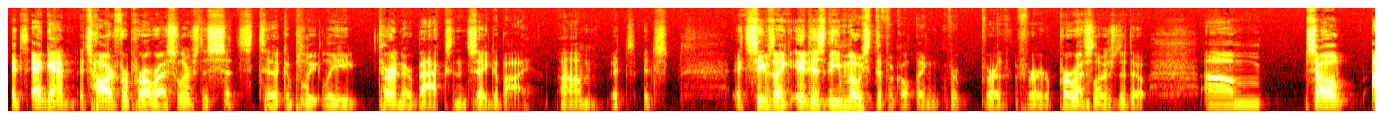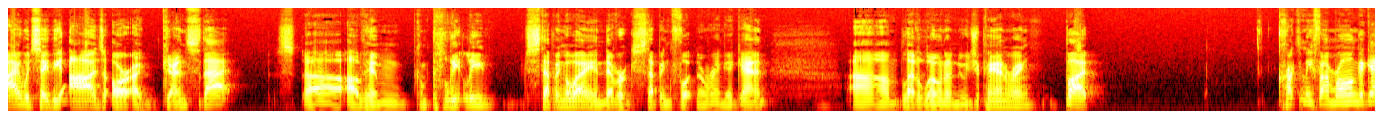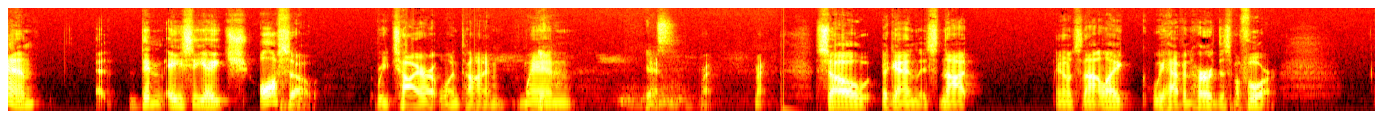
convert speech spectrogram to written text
it's again, it's hard for pro wrestlers to sit to completely turn their backs and say goodbye. Um, it's it's it seems like it is the most difficult thing for for for pro wrestlers to do. Um, so I would say the odds are against that uh, of him completely stepping away and never stepping foot in a ring again, um, let alone a New Japan ring. But correct me if I'm wrong again. Didn't ACH also retire at one time when? yes. Right, right. So again, it's not, you know, it's not like we haven't heard this before,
